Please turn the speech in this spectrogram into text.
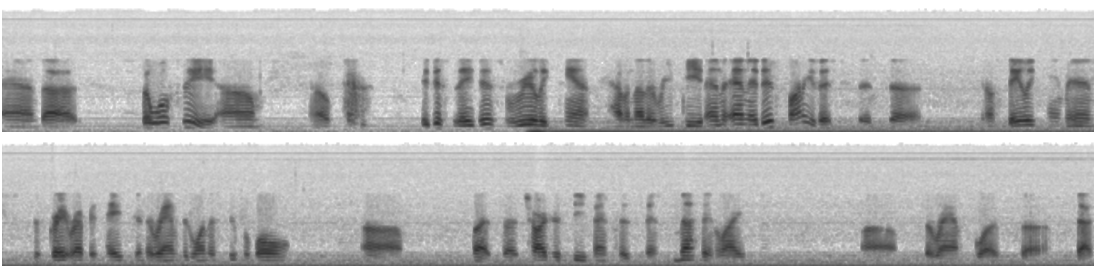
and uh, so we'll see. Um, you know, they just they just really can't have another repeat, and and it is funny that that uh, know Staley came in with great reputation. The Rams had won the Super Bowl, um, but the Chargers defense has been nothing like um, the Rams was uh, that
